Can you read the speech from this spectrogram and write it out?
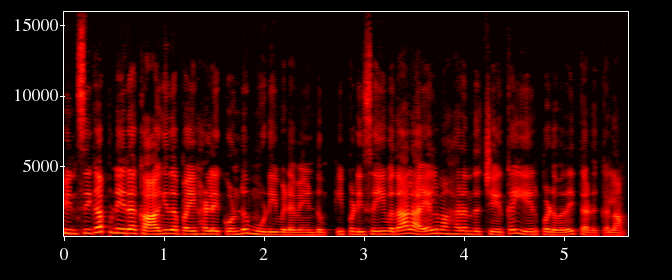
பின் சிகப்பு நிற காகித பைகளை கொண்டு மூடிவிட வேண்டும். இப்படி செய்வதால் அயல் மகரந்த சேர்க்கை ஏற்படுவதை தடுக்கலாம்.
